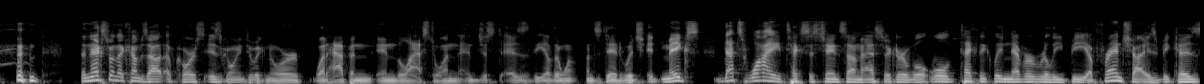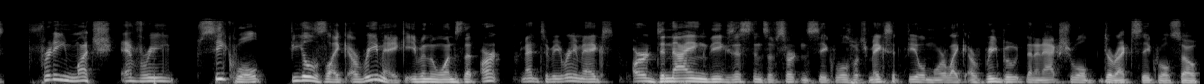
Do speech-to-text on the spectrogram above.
the next one that comes out, of course, is going to ignore what happened in the last one, and just as the other ones did, which it makes. That's why Texas Chainsaw Massacre will will technically never really be a franchise because pretty much every sequel feels like a remake. Even the ones that aren't meant to be remakes are denying the existence of certain sequels, which makes it feel more like a reboot than an actual direct sequel. So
